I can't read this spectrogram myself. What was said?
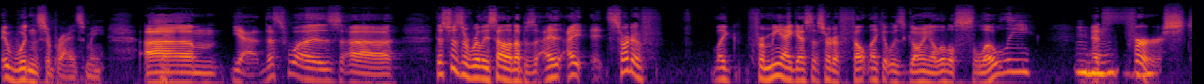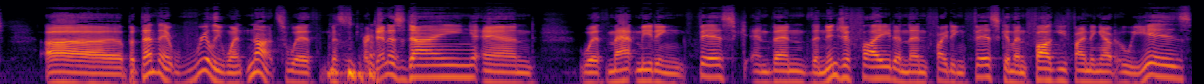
it wouldn't surprise me. Um, yeah, this was uh, this was a really solid episode. I, I it sort of like for me, I guess it sort of felt like it was going a little slowly at Mhm. first. Uh, but then it really went nuts with Mrs. Cardenas dying and with Matt meeting Fisk and then the ninja fight and then fighting Fisk and then Foggy finding out who he is.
